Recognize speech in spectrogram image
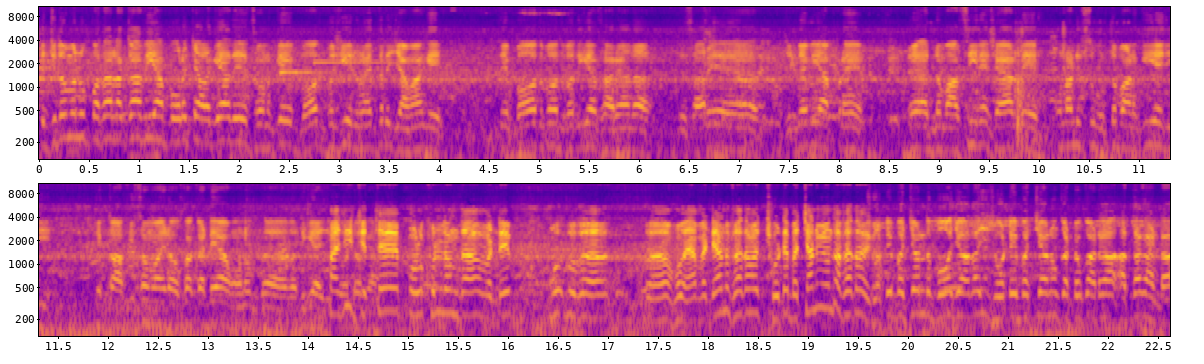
ਤੇ ਜਦੋਂ ਮੈਨੂੰ ਪਤਾ ਲੱਗਾ ਵੀ ਆ ਪੁਲ ਚੱਲ ਗਿਆ ਤੇ ਸੁਣ ਕੇ ਬਹੁਤ ਖੁਸ਼ੀ ਹੋਈ ਇੱਧਰ ਜਾਵਾਂਗੇ। ਤੇ ਬਹੁਤ ਬਹੁਤ ਵਧੀਆ ਸਾਰਿਆਂ ਦਾ ਤੇ ਸਾਰੇ ਜਿੰਨੇ ਵੀ ਆਪਣੇ ਨਿਵਾਸੀ ਨੇ ਸ਼ਹਿਰ ਦੇ ਉਹਨਾਂ ਦੀ ਸਹੂਲਤ ਬਣ ਗਈ ਹੈ ਜੀ। ਤੇ ਕਾਫੀ ਸਮਾਂ ਜਿਹੜਾ ਔਖਾ ਕੱਢਿਆ ਹੁਣ ਵਧੀਆ ਜੀ ਭਾਜੀ। ਜਿੱਥੇ ਪੁਲ ਖੁੱਲ੍ਹਣ ਦਾ ਵੱਡੇ ਹੋਇਆ ਵੱਡਿਆਂ ਨੂੰ ਫਾਇਦਾ ਛੋਟੇ ਬੱਚਿਆਂ ਨੂੰ ਵੀ ਹੁੰਦਾ ਫਾਇਦਾ ਹੋਏਗਾ? ਛੋਟੇ ਬੱਚਿਆਂ ਨੂੰ ਤਾਂ ਬਹੁਤ ਜ਼ਿਆਦਾ ਜੀ ਛੋਟੇ ਬੱਚਿਆਂ ਨੂੰ ਘੱਟੋ ਘੱਟ ਅੱਧਾ ਘੰਟਾ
